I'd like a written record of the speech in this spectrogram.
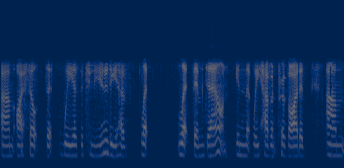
um, I felt that we as a community have let let them down in that we haven't provided um,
